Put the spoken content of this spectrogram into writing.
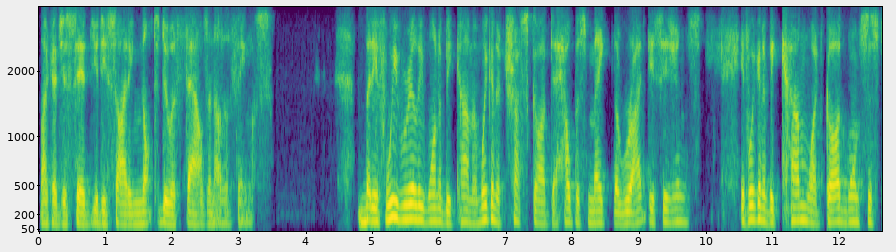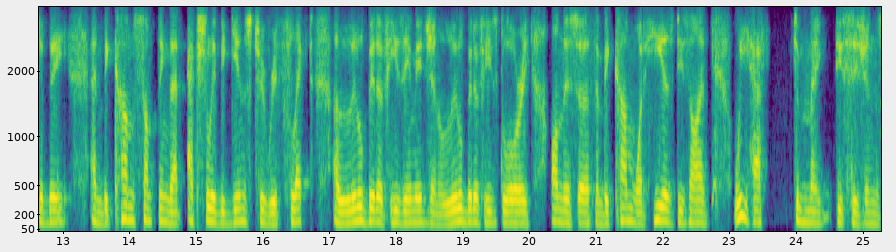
like i just said you're deciding not to do a thousand other things. But if we really want to become, and we're going to trust God to help us make the right decisions, if we're going to become what God wants us to be and become something that actually begins to reflect a little bit of His image and a little bit of His glory on this earth and become what He has designed, we have to make decisions.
